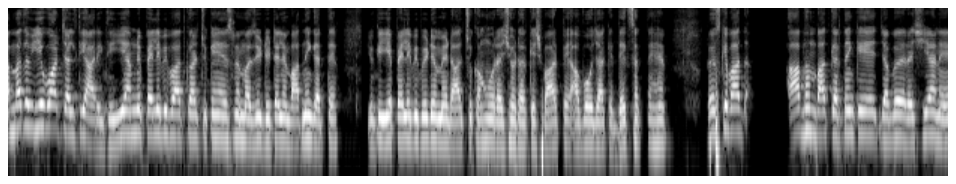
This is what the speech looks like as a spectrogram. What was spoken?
अब मतलब ये वार चलती आ रही थी। ये हमने पहले भी बात कर चुके हैं, इसमें मज़ीद डिटेल में बात नहीं करते, क्योंकि ये पहले भी वीडियो में डाल चुका हूँ रशियो टर्किश वार पे, आप वो जाके देख सकते हैं। फिर उसके बाद अब हम बात करते हैं कि जब रशिया ने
